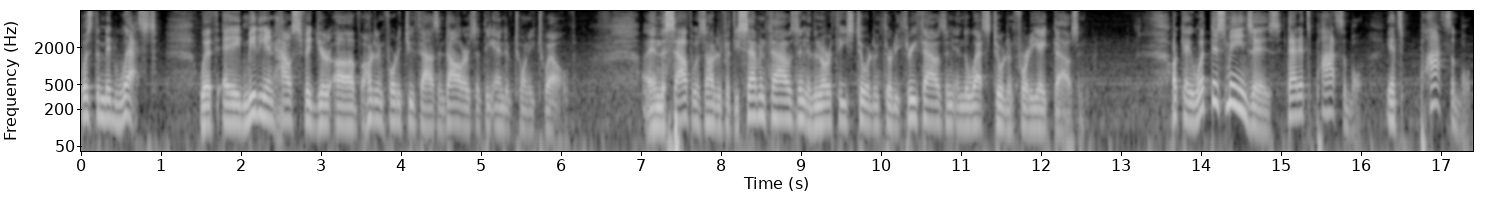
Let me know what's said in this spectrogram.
was the Midwest, with a median house figure of $142,000 at the end of 2012. In the South was 157,000, in the Northeast 233,000, in the West 248,000. Okay, what this means is that it's possible, it's possible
